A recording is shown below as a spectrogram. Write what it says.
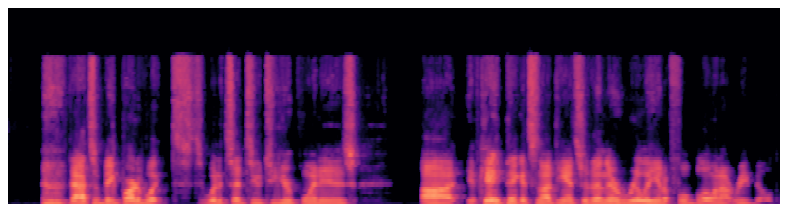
That's a big part of what what it said too. To your point is, uh, if Kenny Pickett's not the answer, then they're really in a full blown out rebuild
